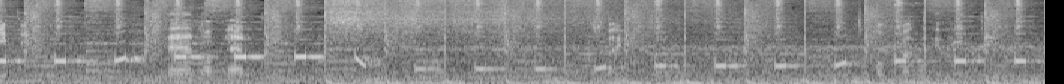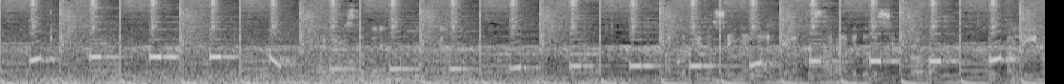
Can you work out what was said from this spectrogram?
Eh, hanno aperto. 20. Raga, mi sta venendo un dubbio. Ma continua a segnalarti alla questa nave dove si trova, col pallino.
